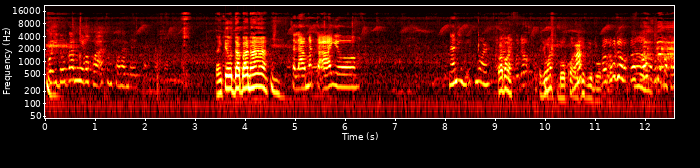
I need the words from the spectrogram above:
Kung idugang ni Oka atong 200 sa Thank you, Daban ha. Salamat kaayo. Nani, eat more. Pa ba ka? You want boko? I'll give you boko. Kamu daw, kamu daw baka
